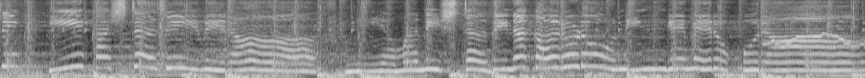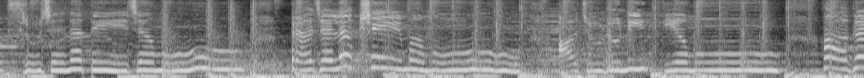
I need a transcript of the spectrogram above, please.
సృష్టి ఈ కష్ట జీవిరా నియమనిష్ట దినకరుడు నింగి మెరుపురా. సృజన తేజము ప్రజల క్షేమము అజుడు నిత్యము అగణితమౌ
